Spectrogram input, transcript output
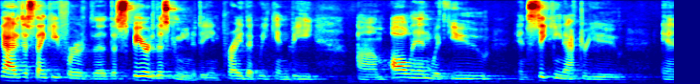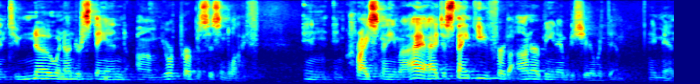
God, I just thank you for the, the spirit of this community and pray that we can be um, all in with you and seeking after you and to know and understand um, your purposes in life. In, in Christ's name, I, I just thank you for the honor of being able to share with them. Amen.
